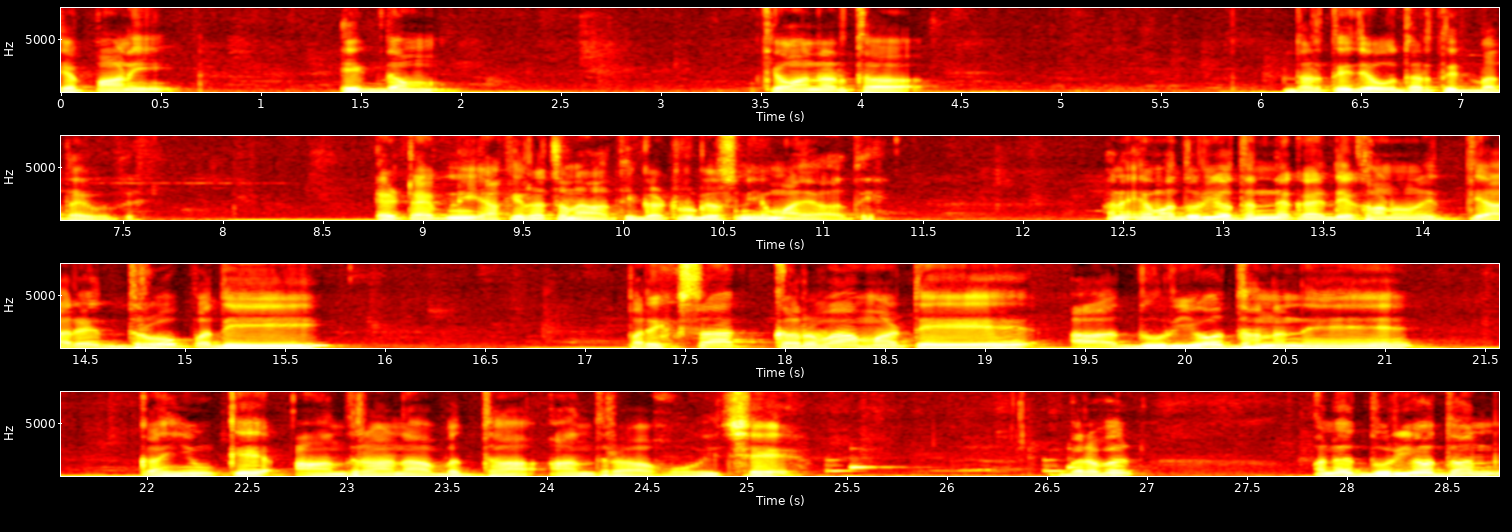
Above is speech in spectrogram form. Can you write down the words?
જે પાણી એકદમ કહેવાનો અર્થ ધરતી જેવું ધરતી જ બતાવ્યું હતું. એ ટાઈપની આખી રચના હતી ગટુર્ગસની માયા હતી. અને એમાં દુર્યોધનને કાંઈ દેખાણો નહીં, ત્યારે દ્રૌપદી પરીક્ષા કરવા માટે આ દુર્યોધનને કહ્યું કે આંધ્રાના બધા આંધ્રા હોય છે. બરાબર? અને દુર્યોધન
